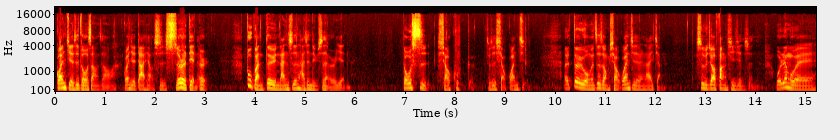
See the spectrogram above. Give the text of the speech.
关节是多少，你知道吗？关节大小是十二点二。不管对于男生还是女生而言，都是小骨骼，就是小关节。而对于我们这种小关节的人来讲，是不是就要放弃健身？我认为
